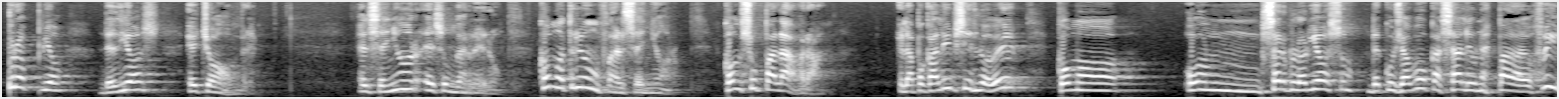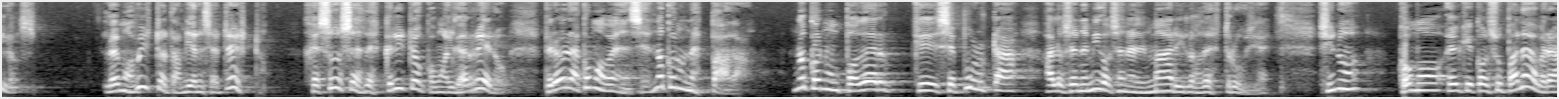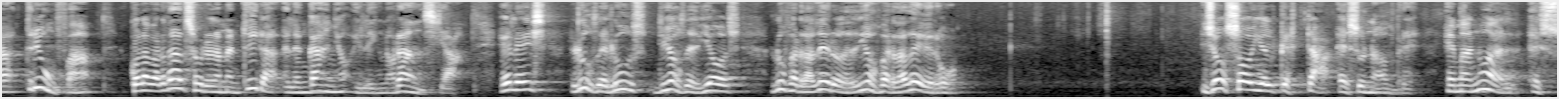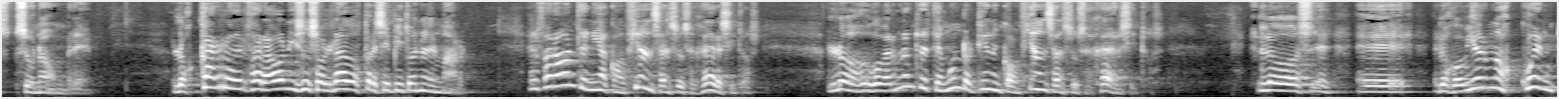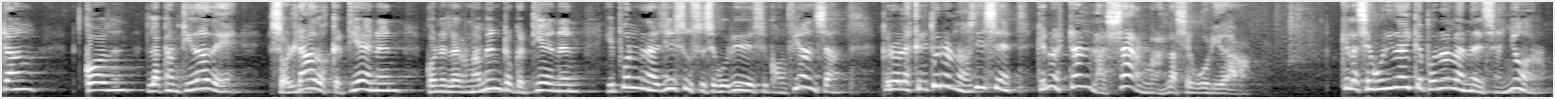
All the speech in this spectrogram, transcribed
propio de Dios, hecho hombre. El Señor es un guerrero. ¿Cómo triunfa el Señor? Con su palabra. El Apocalipsis lo ve como un ser glorioso de cuya boca sale una espada de dos filos. Lo hemos visto también ese texto. Jesús es descrito como el guerrero, pero ahora ¿cómo vence? No con una espada, no con un poder que sepulta a los enemigos en el mar y los destruye, sino como el que con su palabra triunfa con la verdad sobre la mentira, el engaño y la ignorancia. Él es luz de luz, Dios de Dios, luz verdadero de Dios verdadero. Yo soy el que está, es su nombre. Emanuel es su nombre. Los carros del faraón y sus soldados precipitó en el mar. El faraón tenía confianza en sus ejércitos. Los gobernantes de este mundo tienen confianza en sus ejércitos. Los, eh, eh, los gobiernos cuentan con la cantidad de soldados que tienen, con el armamento que tienen, y ponen allí su seguridad y su confianza. Pero la escritura nos dice que no están las armas la seguridad, que la seguridad hay que ponerla en el Señor.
